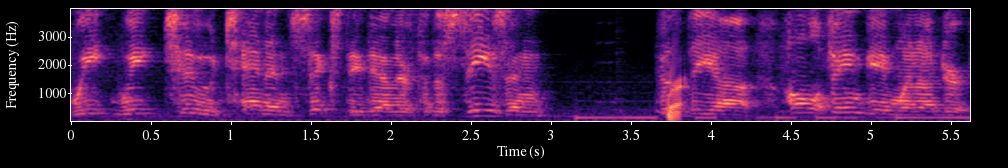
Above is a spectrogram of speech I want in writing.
Week week two, 10 and six to the under for the season because the uh, Hall of Fame game went under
